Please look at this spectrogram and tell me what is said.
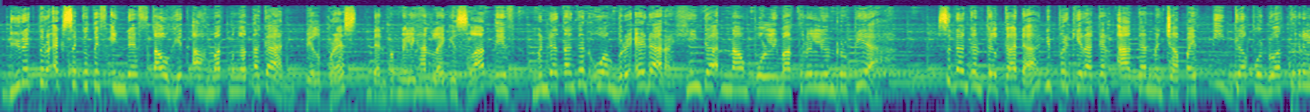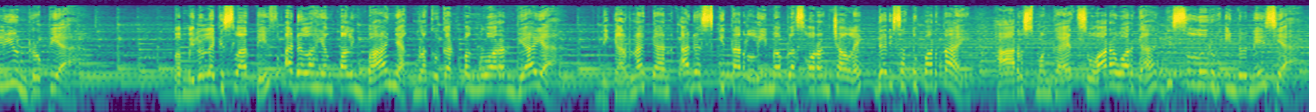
Direktur Eksekutif Indef Tauhid Ahmad mengatakan, Pilpres dan pemilihan legislatif mendatangkan uang beredar hingga 65 triliun rupiah. Sedangkan pilkada diperkirakan akan mencapai 32 triliun rupiah. Pemilu legislatif adalah yang paling banyak melakukan pengeluaran biaya, dikarenakan ada sekitar 15 orang caleg dari satu partai harus menggait suara warga di seluruh Indonesia.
